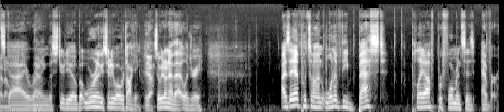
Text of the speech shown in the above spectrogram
stats don't- guy running the studio, but we're running the studio while we're talking. Yeah. So we don't have that luxury. Isaiah puts on one of the best playoff performances ever,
